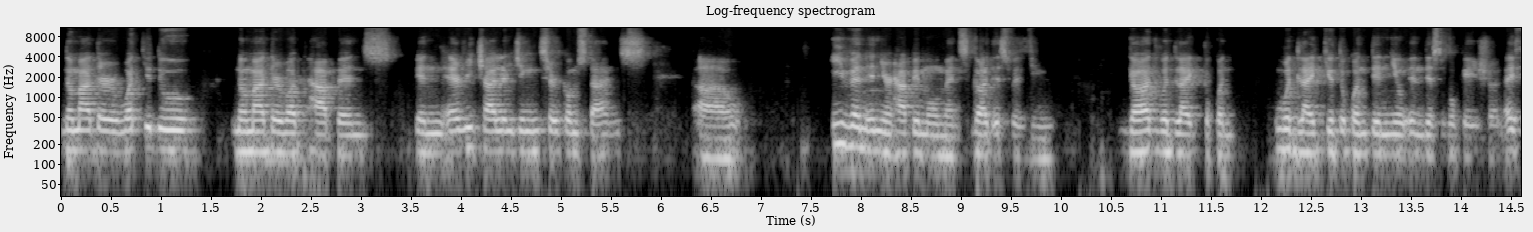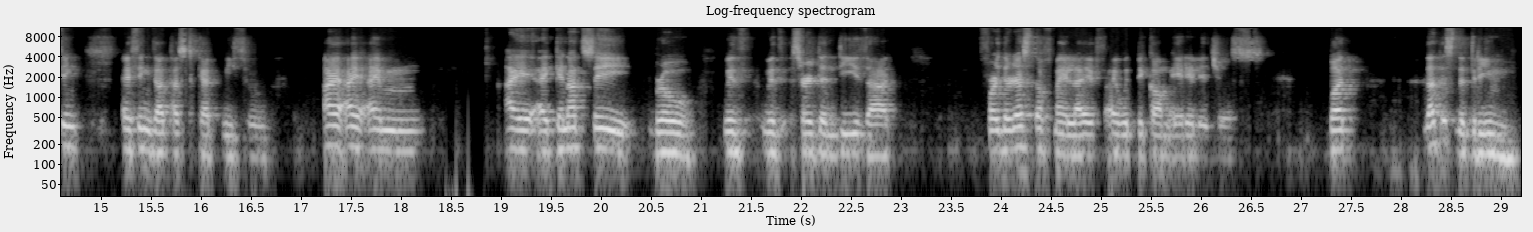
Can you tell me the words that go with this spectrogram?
no matter what you do, no matter what happens in every challenging circumstance, uh, even in your happy moments, God is with you. God would like to con- would like you to continue in this vocation. I think I think that has kept me through. I, I I'm I I cannot say, bro, with with certainty that for the rest of my life I would become a religious. But that is the dream,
